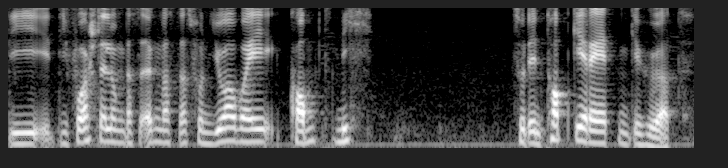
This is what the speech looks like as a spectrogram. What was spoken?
die, die Vorstellung, dass irgendwas, das von Huawei kommt, nicht zu den Top-Geräten gehört,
